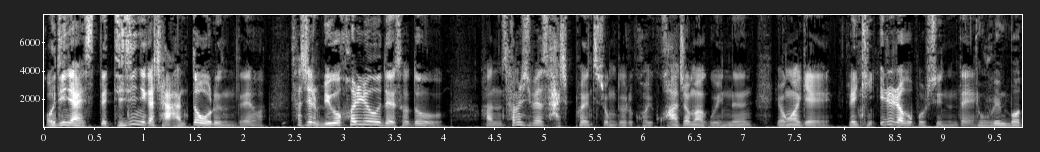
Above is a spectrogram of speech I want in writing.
어디냐 했을 때 디즈니가 잘 안 떠오르는데요. 사실은 미국 헐리우드에서도 한 30에서 40% 정도를 거의 과점하고 있는 영화계 랭킹 1위라고 볼 수 있는데 우린 뭐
